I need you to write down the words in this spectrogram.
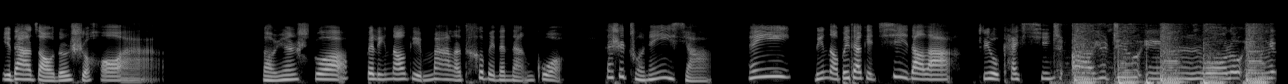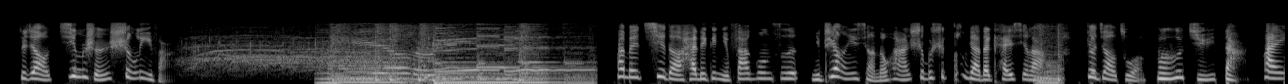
一大早的时候啊，老袁说被领导给骂了，特别的难过。但是转念一想，哎，领导被他给气到了，只有开心。这叫精神胜利法。被气的还得给你发工资，你这样一想的话，是不是更加的开心了？这叫做格局打开。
